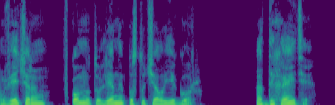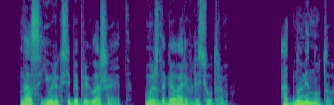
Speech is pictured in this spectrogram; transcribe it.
Вечером в комнату Лены постучал Егор. «Отдыхаете? Нас Юля к себе приглашает. Мы же договаривались утром. Одну минуту».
